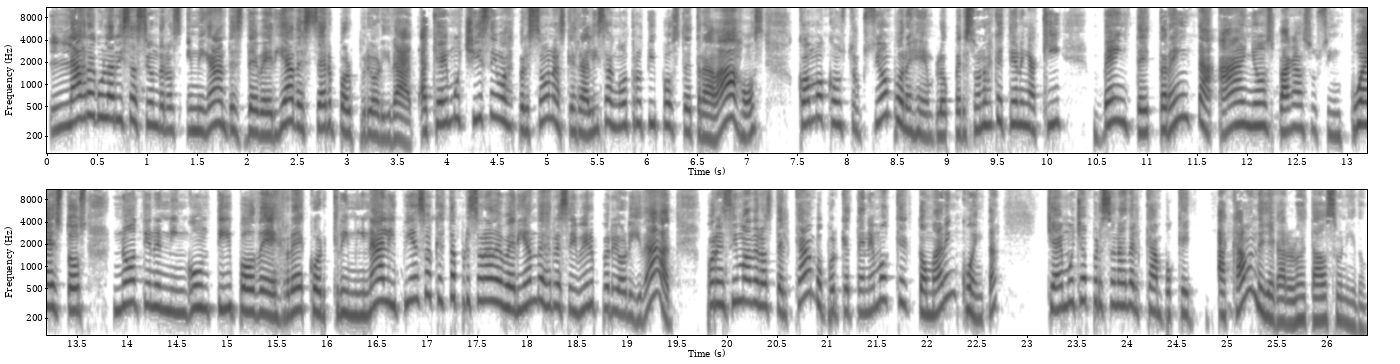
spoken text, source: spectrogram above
la regularización de los inmigrantes debería de ser por prioridad. Aquí hay muchísimas personas que realizan otro tipo de trabajos, como construcción, por ejemplo, personas que tienen aquí 20, 30 años, pagan sus impuestos, no tienen ningún tipo de récord criminal y pienso que estas personas deberían de recibir prioridad por encima de los del campo, porque tenemos que tomar en cuenta que hay muchas personas del campo que acaban de llegar a los Estados Unidos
